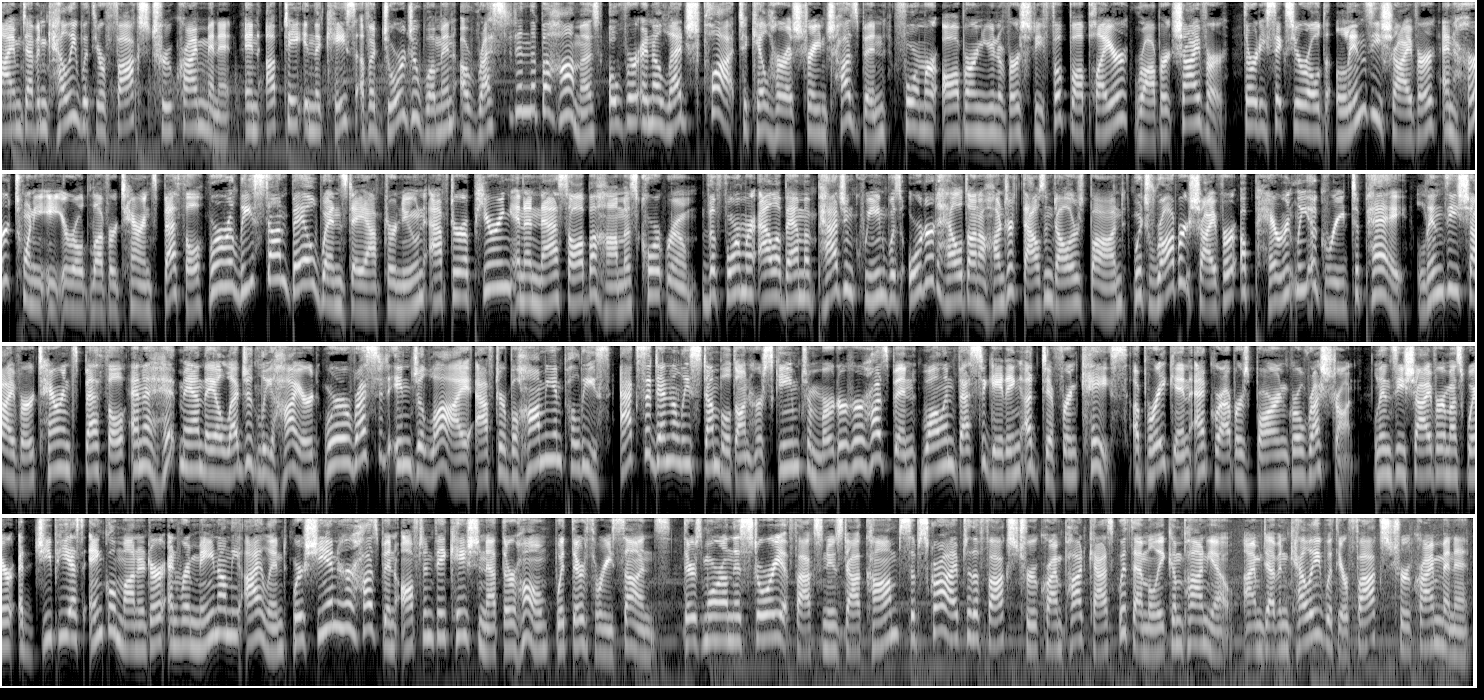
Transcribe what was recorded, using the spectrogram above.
I'm Devon Kelly with your Fox True Crime Minute. An update in the case of a Georgia woman arrested in the Bahamas over an alleged plot to kill her estranged husband, former Auburn University football player Robert Shiver. 36 year old Lindsay Shiver and her 28 year old lover Terrence Bethel were released on bail Wednesday afternoon after appearing in a Nassau, Bahamas courtroom. The former Alabama pageant queen was ordered held on a $100,000 bond, which Robert Shiver apparently agreed to pay. Lindsay Shiver, Terrence Bethel, and a hitman they allegedly hired were arrested in July after Bahamian police accidentally stumbled on her scheme to murder her husband while investigating a different case, a break in at Grabber's Bar and Grill restaurant. Lindsay Shiver must wear a GPS ankle monitor and remain on the island where she and her husband often vacation at their home with their three sons. There's more on this story at foxnews.com. Subscribe to the Fox True Crime Podcast with Emily Compagno. I'm Devon Kelly with your Fox True Crime Minute.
